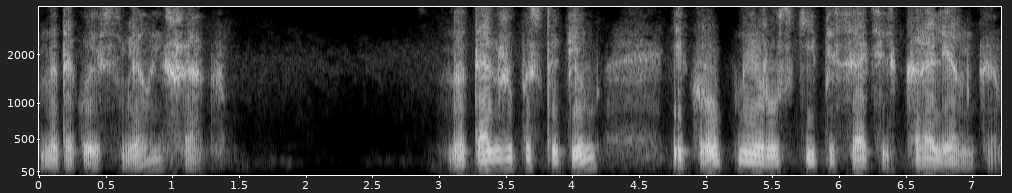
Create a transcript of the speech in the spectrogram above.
на такой смелый шаг. Но также поступил и крупный русский писатель Короленко.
